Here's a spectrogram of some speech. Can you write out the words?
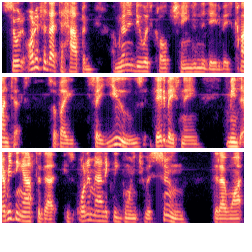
So in order for that to happen, I'm going to do what's called change in the database context. So if I say use database name, it means everything after that is automatically going to assume that I want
